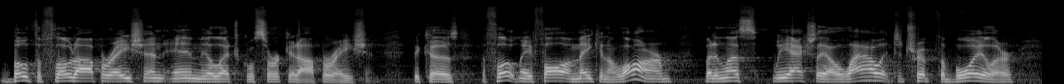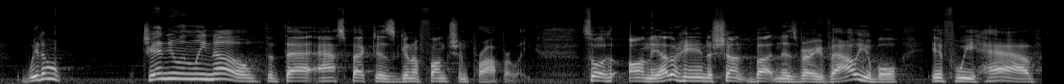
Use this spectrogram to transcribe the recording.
both the float operation and the electrical circuit operation. Because the float may fall and make an alarm, but unless we actually allow it to trip the boiler, we don't genuinely know that that aspect is going to function properly. So on the other hand, a shunt button is very valuable if we have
